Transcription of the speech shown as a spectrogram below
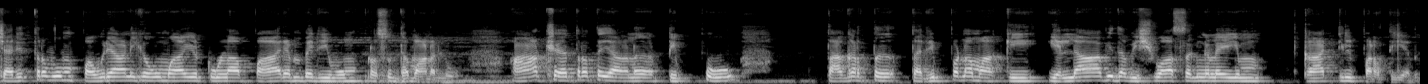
ചരിത്രവും പൗരാണികവുമായിട്ടുള്ള പാരമ്പര്യവും പ്രസിദ്ധമാണല്ലോ. ആ ക്ഷേത്രത്തെയാണ് ടിപ്പു തകർത്ത് തരിപ്പണമാക്കി എല്ലാവിധ വിശ്വാസങ്ങളെയും കാറ്റിൽ പറത്തിയത്.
